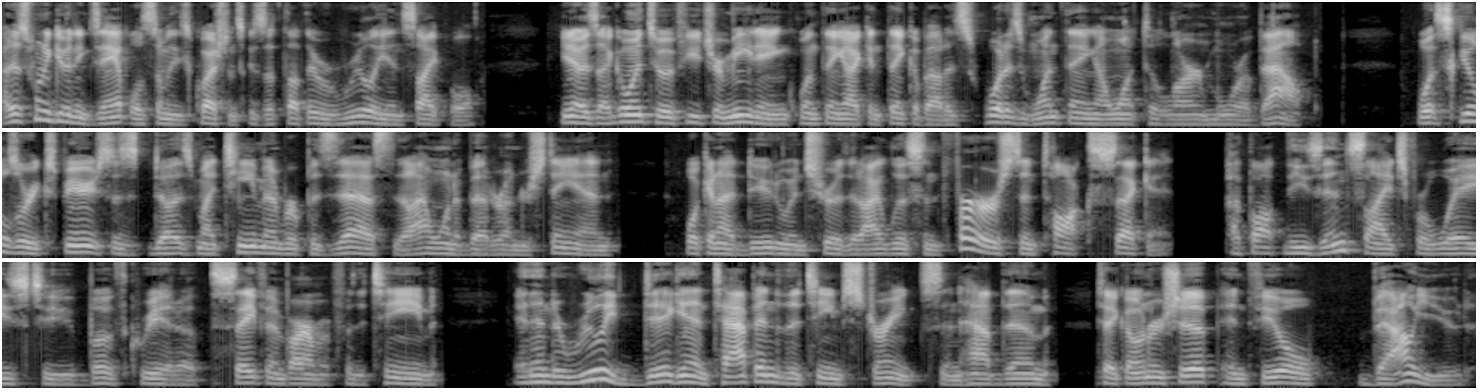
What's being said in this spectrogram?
I just want to give an example of some of these questions because I thought they were really insightful. You know, as I go into a future meeting, one thing I can think about is what is one thing I want to learn more about? What skills or experiences does my team member possess that I want to better understand? What can I do to ensure that I listen first and talk second? I thought these insights for ways to both create a safe environment for the team and then to really dig in, tap into the team's strengths and have them take ownership and feel valued.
